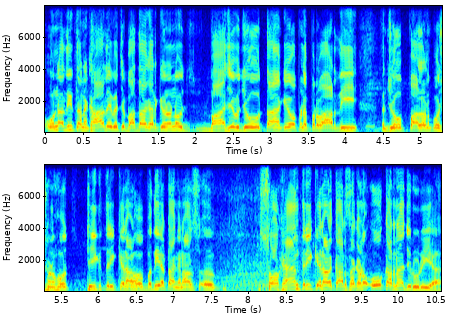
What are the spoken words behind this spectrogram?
ਉਹਨਾਂ ਦੀ ਤਨਖਾਹ ਦੇ ਵਿੱਚ ਵਾਧਾ ਕਰਕੇ ਉਹਨਾਂ ਨੂੰ ਵਾਜਬ ਜੋ ਤਾਂ ਕਿ ਉਹ ਆਪਣੇ ਪਰਿਵਾਰ ਦੀ ਜੋ ਪਾਲਣ ਪੋਸ਼ਣ ਹੋ ਠੀਕ ਤਰੀਕੇ ਨਾਲ ਹੋ ਵਧੀਆ ਢੰਗ ਨਾਲ ਸੌਖਾਨ ਤਰੀਕੇ ਨਾਲ ਕਰ ਸਕਣ ਉਹ ਕਰਨਾ ਜ਼ਰੂਰੀ ਆ।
